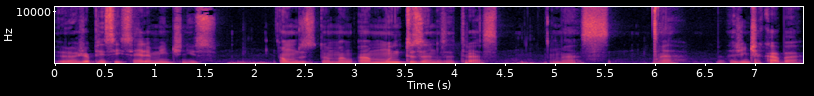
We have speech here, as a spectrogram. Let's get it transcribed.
Eu já pensei seriamente nisso. Há, uns, há muitos anos atrás, mas é, a gente acaba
